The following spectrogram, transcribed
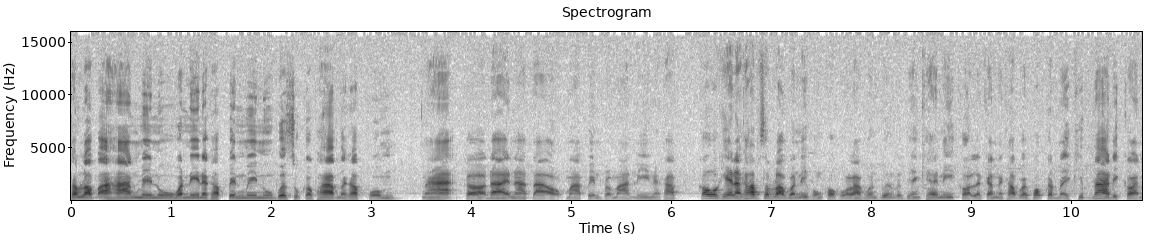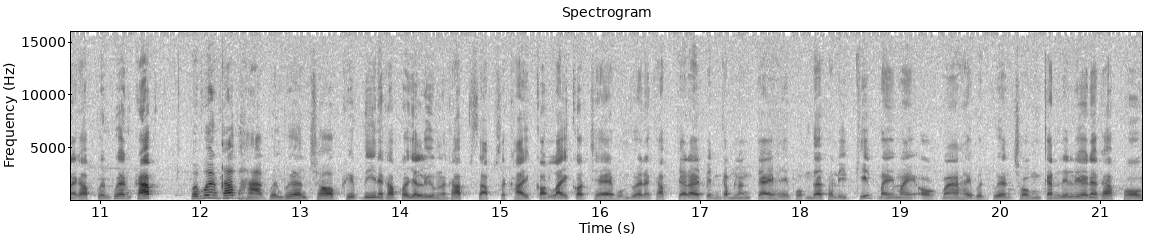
สำหรับอาหารเมนูวันนี้นะครับ เป็นเมนูเพื่อสุขภาพนะครับ ผมนะฮะก็ได้หน้าตาออกมาเป็นประมาณนี้นะครับ ก็โอเคนะครับสำหรับวันนี้ผมก็คงลาเพื่อนๆไปเพียงแค่นี้ก่อนแล้วกันนะครับไว้พบกันใหม่คลิปหน้าดีกว่านะครับ เพื่อนๆครับ เพื่อนๆครับหากเพื่อนๆชอบคลิปนี้นะครับก็อย่าลืมนะครับ subscribe กดไลค์กดแชร์ผมด้วยนะครับจะได้เป็นกำลังใจให้ผมได้ผลิตคลิปใหม่ๆออกมาให้เพื่อนๆชมกันเรื่อยๆนะครับผม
